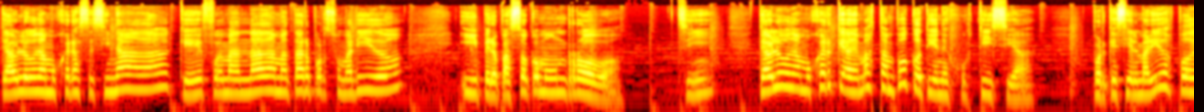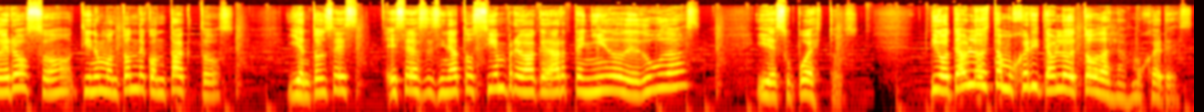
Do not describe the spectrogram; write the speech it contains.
Te hablo de una mujer asesinada que fue mandada a matar por su marido y pero pasó como un robo, ¿sí? Te hablo de una mujer que además tampoco tiene justicia, porque si el marido es poderoso, tiene un montón de contactos y entonces ese asesinato siempre va a quedar teñido de dudas y de supuestos. Digo, te hablo de esta mujer y te hablo de todas las mujeres.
